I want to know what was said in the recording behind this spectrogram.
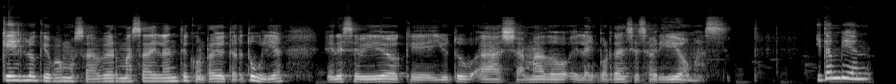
¿Qué es lo que vamos a ver más adelante con Radio Tertulia en ese video que YouTube ha llamado La importancia de saber idiomas? Y también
